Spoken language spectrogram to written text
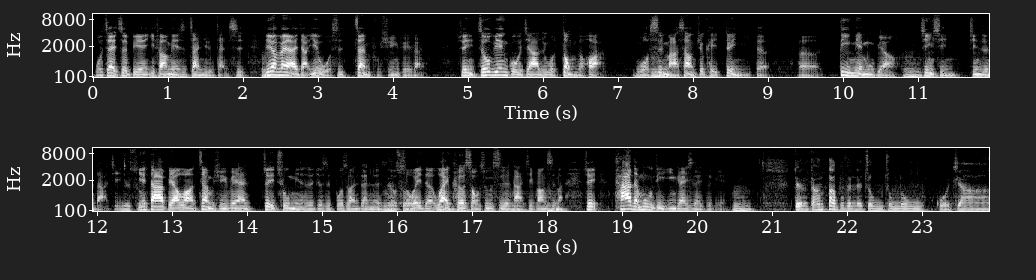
我在这边一方面是战略的展示，另外一方面来讲，因为我是战斧巡弋飞弹。所以你周边国家如果动的话，我是马上就可以对你的呃地面目标进行精准打击。因为大家不要忘了，战斧巡弋飞案最出名的时候就是波斯湾战争的时候，所谓的外科手术式的打击方式嘛。所以他的目的应该是在这边。嗯，对了，当然大部分的中中东国家，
